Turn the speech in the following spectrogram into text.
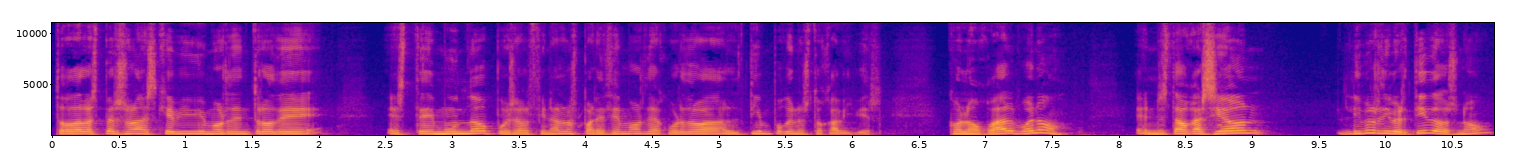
todas las personas que vivimos dentro de este mundo, pues al final nos parecemos de acuerdo al tiempo que nos toca vivir. Con lo cual, bueno, en esta ocasión, libros divertidos, ¿no?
